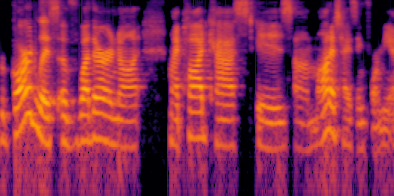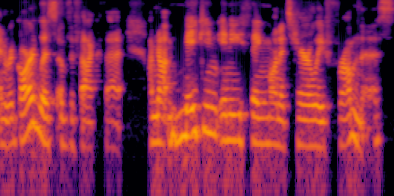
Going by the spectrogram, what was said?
regardless of whether or not my podcast is um, monetizing for me, and regardless of the fact that I'm not making anything monetarily from this,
